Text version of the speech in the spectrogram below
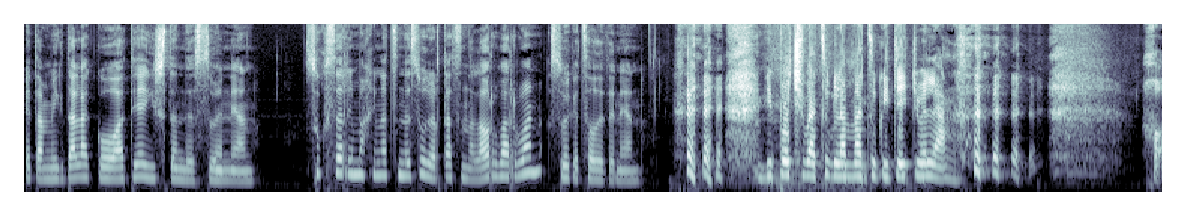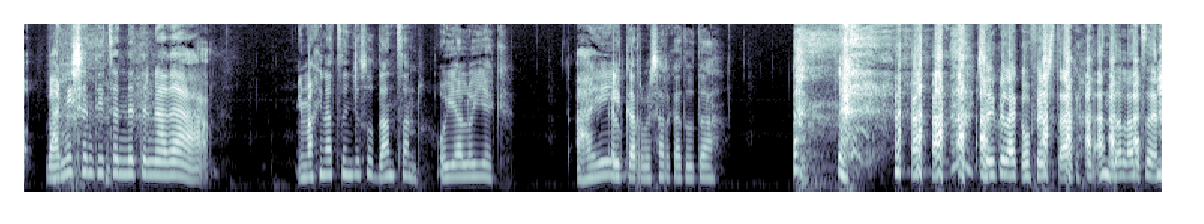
eta migdalako atea izten dezuenean. Zuk zer imaginatzen dezu gertatzen da hor barruan, zuek ez zaudetenean. Ipotx batzuk lan batzuk itxeituela. jo, ba, ni sentitzen detena da, Imaginatzen jozu dantzan, oialoiek, ai, elkar besarkatuta. Seikulako festak antolatzen.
